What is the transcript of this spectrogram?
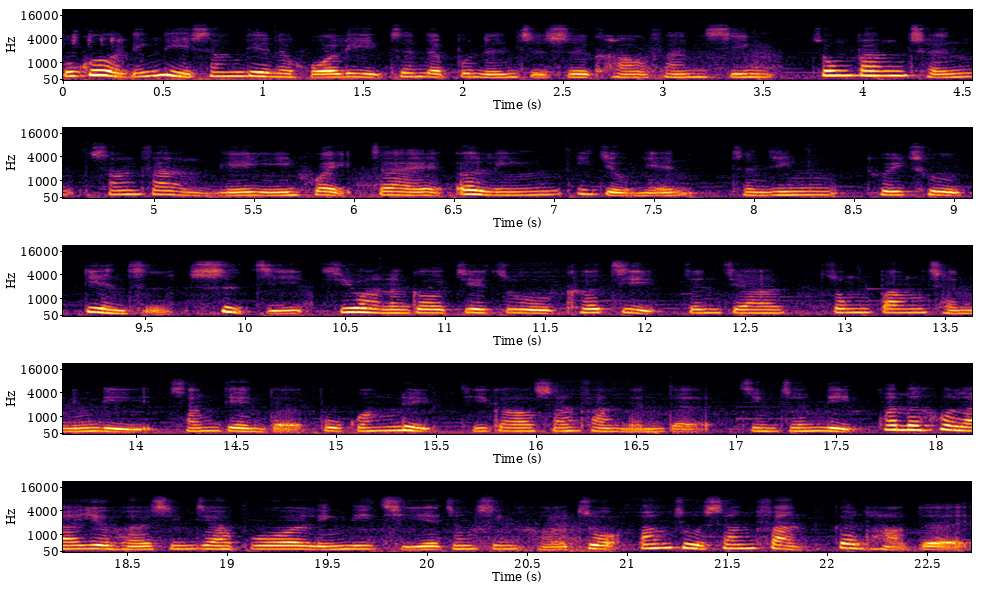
不过，邻里商店的活力真的不能只是靠翻新。中邦城商贩联谊会在二零一九年曾经推出电子市集，希望能够借助科技增加中邦城邻里商店的曝光率，提高商贩们的竞争力。他们后来又和新加坡邻里企业中心合作，帮助商贩更好地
